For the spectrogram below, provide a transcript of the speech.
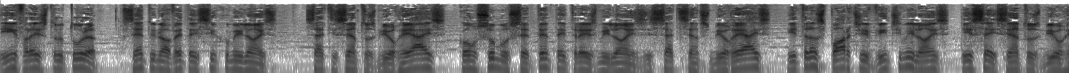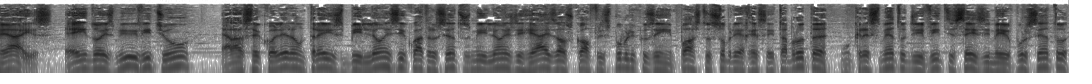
Infraestrutura 195 milhões 700 mil reais, consumo 73 milhões e 700 mil reais. E transporte 20 milhões e 600 mil reais. Em 2021, elas recolheram 3 bilhões e 400 milhões de reais aos cofres públicos em impostos sobre a receita bruta, um crescimento de 26,5%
